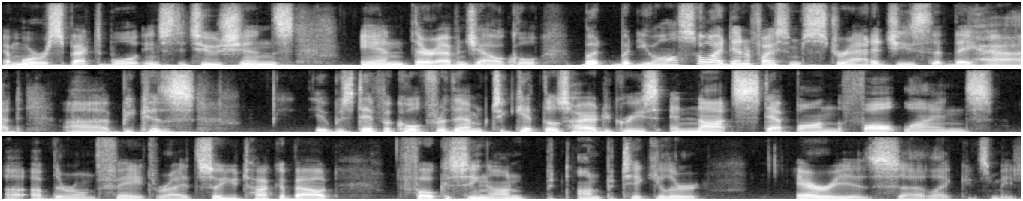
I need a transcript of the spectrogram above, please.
at more respectable institutions, and they're evangelical. But but you also identify some strategies that they had uh, because it was difficult for them to get those higher degrees and not step on the fault lines uh, of their own faith, right? So you talk about focusing on on particular areas uh, like it's maybe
